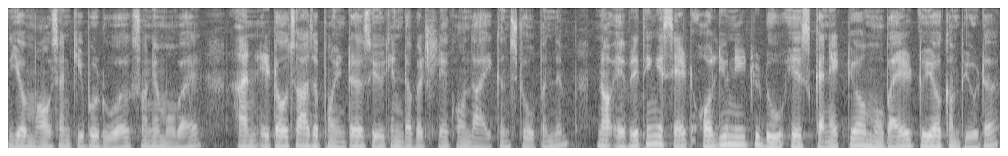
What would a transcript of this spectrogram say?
your mouse and keyboard works on your mobile and it also has a pointer so you can double click on the icons to open them. Now everything is set. All you need to do is connect your mobile to your computer.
